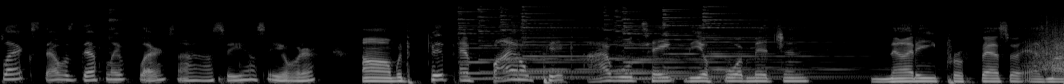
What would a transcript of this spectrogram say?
flex. That was definitely a flex. I, I see, I see you over there. Um, with the fifth and final pick, I will take the aforementioned Nutty Professor as my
